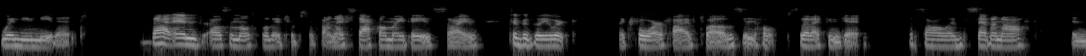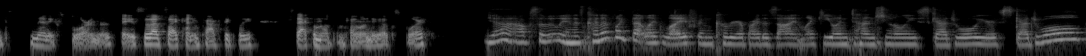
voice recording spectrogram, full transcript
when you need it. That and also multiple day trips are fun. I stack all my days. So I typically work like four or five 12s in hopes that I can get a solid seven off and then explore in those days. So that's why I kind of practically stack them up if I want to go explore. Yeah, absolutely. And it's kind of like that like life and career by design. Like you intentionally schedule your schedule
